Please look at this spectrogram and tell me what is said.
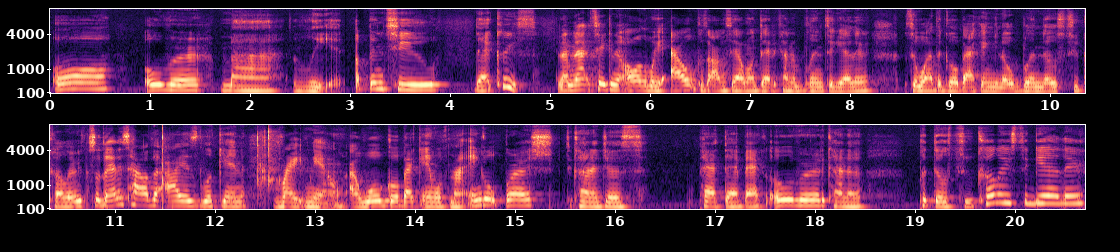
all over my lid up into that crease. And I'm not taking it all the way out because obviously I want that to kind of blend together. So we'll have to go back and, you know, blend those two colors. So that is how the eye is looking right now. I will go back in with my angled brush to kind of just pat that back over to kind of put those two colors together.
